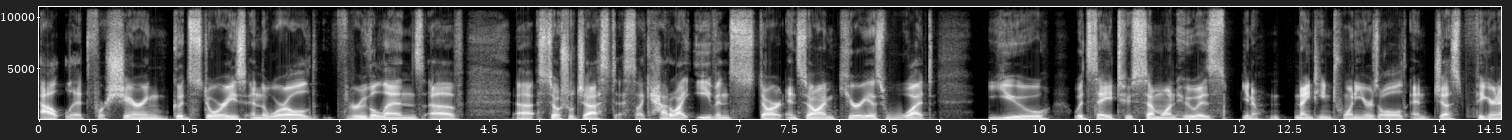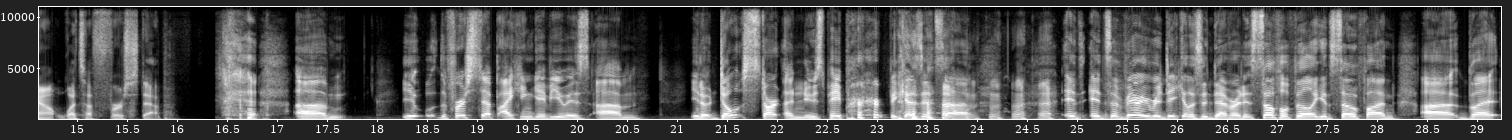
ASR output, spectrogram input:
outlet for sharing good stories in the world through the lens of uh, social justice. Like, how do I even start? And so I'm curious what you would say to someone who is, you know, 19, 20 years old and just figuring out what's a first step? um, it, the first step I can give you is um, you know, don't start a newspaper because it's a it's it's a very ridiculous endeavor and it's so fulfilling and so fun. Uh, but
